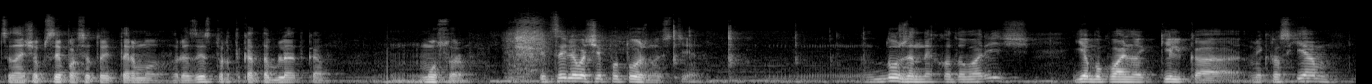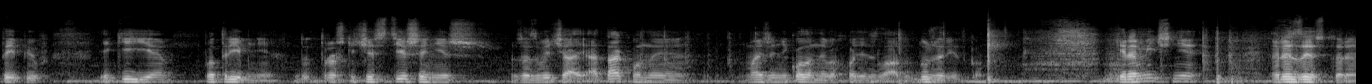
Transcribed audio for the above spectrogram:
це наче обсипався той терморезистор, така таблетка. Мусор. Підсилювачі потужності. Дуже неходова річ. Є буквально кілька мікросхем типів, які є потрібні. Трошки частіше, ніж зазвичай. А так вони майже ніколи не виходять з ладу. Дуже рідко. Керамічні резистори.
